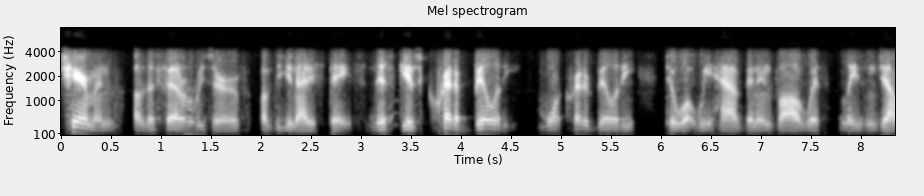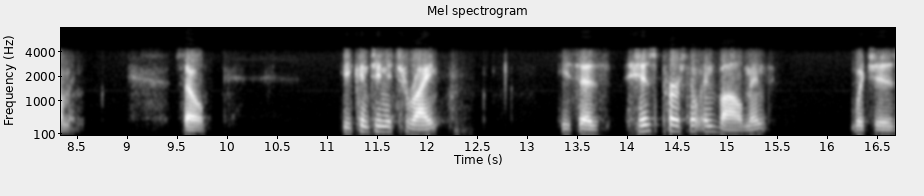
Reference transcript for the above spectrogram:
chairman of the Federal Reserve of the United States. This gives credibility, more credibility to what we have been involved with, ladies and gentlemen. So he continues to write. He says his personal involvement, which is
